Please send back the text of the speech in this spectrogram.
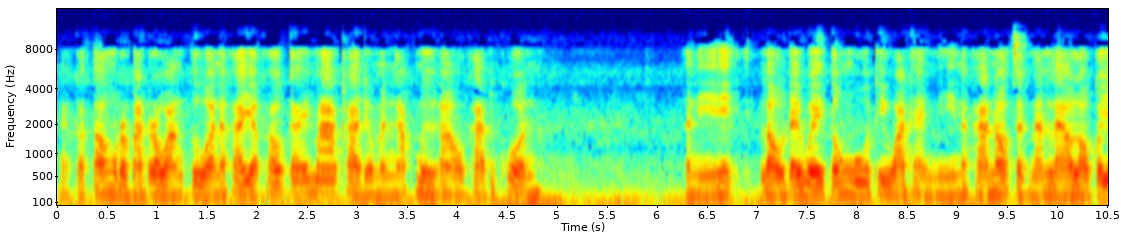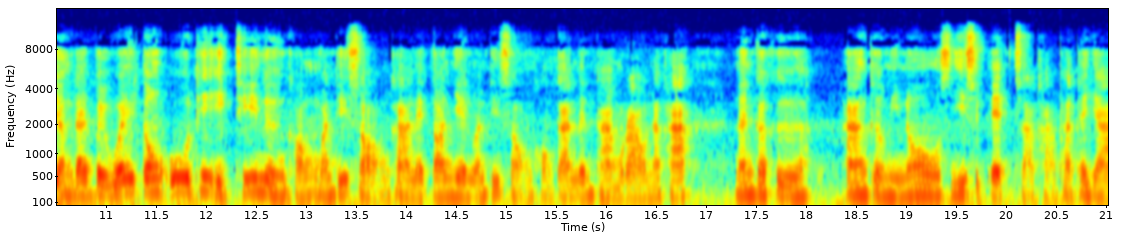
แต่ก็ต้องระมัดระวังตัวนะคะ อย่าเข้าใกล้มากค่ะ เดี๋ยวมันงับมือเอาค่ะทุกคน อันนี้เราได้ 喂动物 ที่วัดแห่งนี้นะคะ นอกจากนั้นแล้วเราก็ยังได้ไป 喂动物 ที่อีกที่หนึ่งของวันที่2ค่ะ ในตอนเย็นวันที่2ของการเดินทางเรานะคะ นั่นก็คือห้างเทอร์มินอล21 สาขาพัทยา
